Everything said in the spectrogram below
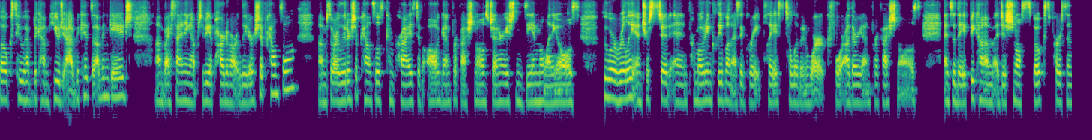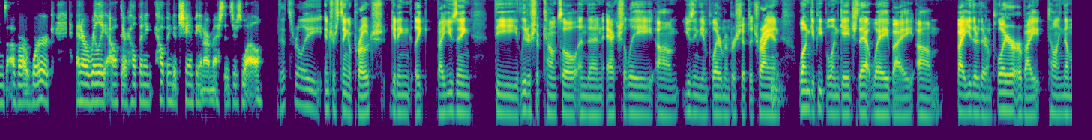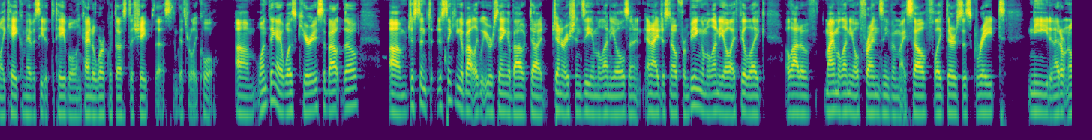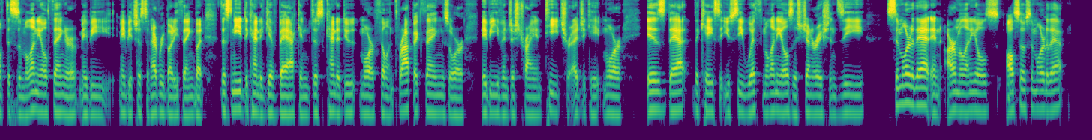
folks who have become huge advocates of Engage um, by signing up to be a part of our leadership council. Um, so, our leadership council is comprised of all young professionals, Generation Z and millennials, who are really interested in promoting Cleveland as a great place to live and work for other young professionals. And so, they've become additional spokespersons of our work and are really out there helping helping to champion our message as well. That's really interesting approach. Getting like by using the leadership council and then actually um, using the employer membership to try and one get people engaged that way by um, by either their employer or by telling them like hey come have a seat at the table and kind of work with us to shape this. I think that's really cool. Um, one thing i was curious about though um, just in, just thinking about like what you were saying about uh, generation z and millennials and, and i just know from being a millennial i feel like a lot of my millennial friends and even myself like there's this great need and i don't know if this is a millennial thing or maybe maybe it's just an everybody thing but this need to kind of give back and just kind of do more philanthropic things or maybe even just try and teach or educate more. Is that the case that you see with millennials as generation z similar to that? And are millennials also similar to that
